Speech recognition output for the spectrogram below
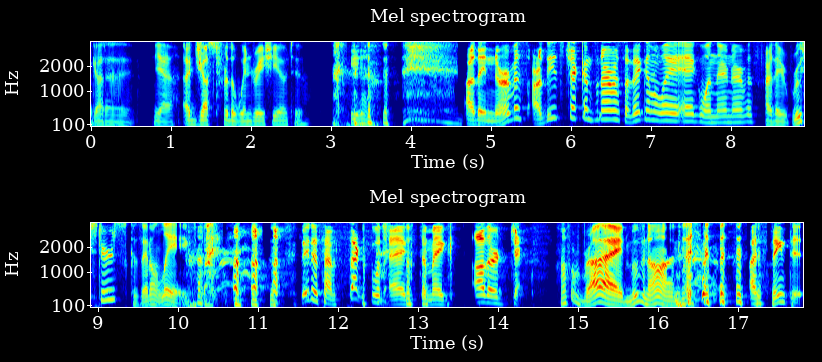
gotta yeah adjust for the wind ratio too. Yeah. Are they nervous? Are these chickens nervous? Are they gonna lay an egg when they're nervous? Are they roosters? Because they don't lay eggs. they just have sex with eggs to make other chicks. All right, moving on. I seen it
